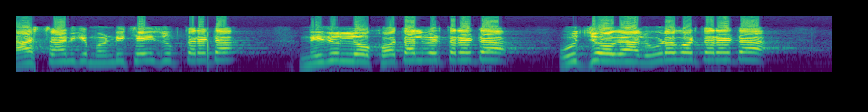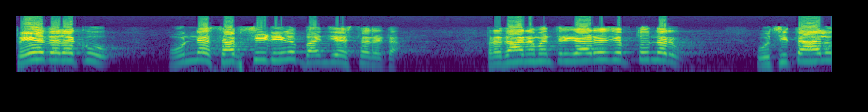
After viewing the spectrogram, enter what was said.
రాష్ట్రానికి మొండి చేయి చూపుతారట నిధుల్లో కోతాలు పెడతారట ఉద్యోగాలు ఊడగొడతారట పేదలకు ఉన్న సబ్సిడీలు బంద్ చేస్తారట. ప్రధానమంత్రి గారే చెప్తున్నారు ఉచితాలు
